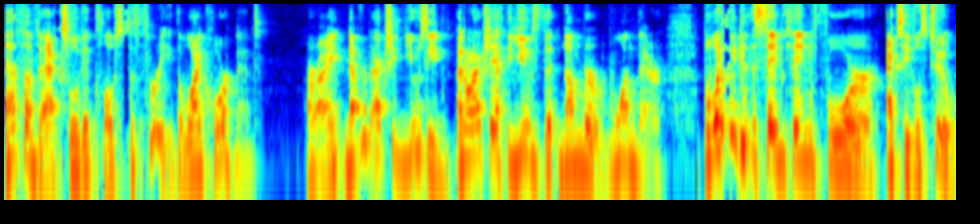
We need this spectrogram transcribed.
f of x will get close to 3, the y coordinate. All right, never actually using, I don't actually have to use the number 1 there. But what if we do the same thing for x equals 2?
